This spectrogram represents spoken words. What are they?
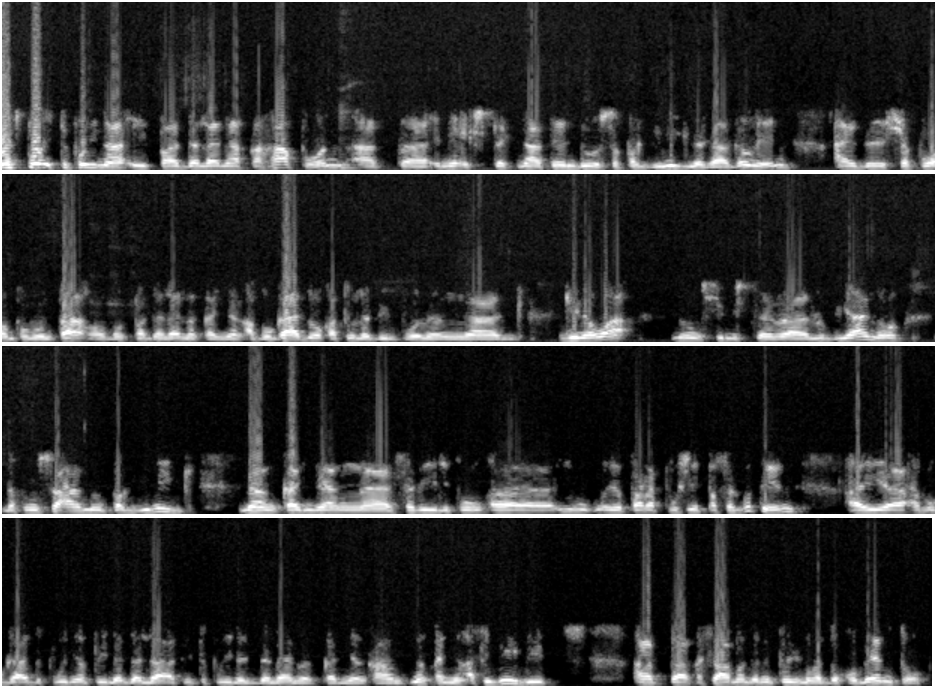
Yes po, ito po yung naipadala na kahapon at uh, ine-expect natin doon sa pagdinig na gagawin. Either siya po ang pumunta o magpadala ng kanyang abogado katulad din po ng uh, ginawa nung si Mr. uh, Lubiano na kung saan nung pagdinig ng kanyang uh, sarili pong uh, yung, yung para po siya pasagutin ay uh, abogado po niya pinadala at ito po yung nagdala ng kanyang ng kanyang affidavits at uh, kasama na rin po yung mga dokumento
